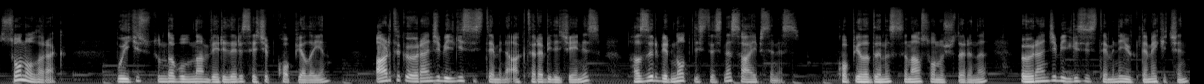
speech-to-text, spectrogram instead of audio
Son olarak bu iki sütunda bulunan verileri seçip kopyalayın. Artık öğrenci bilgi sistemine aktarabileceğiniz hazır bir not listesine sahipsiniz. Kopyaladığınız sınav sonuçlarını öğrenci bilgi sistemine yüklemek için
